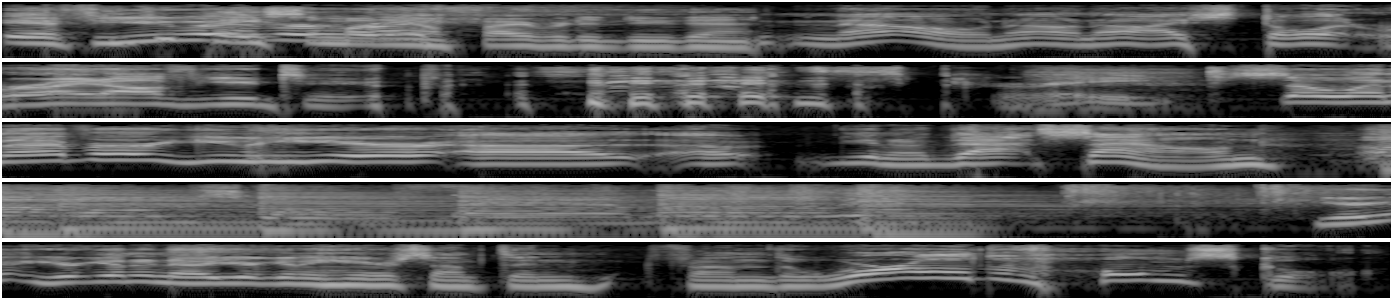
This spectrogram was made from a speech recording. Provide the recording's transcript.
if you, you pay ever somebody write- on Fiverr to do that? no, no, no. I stole it right off YouTube. it's great. So whenever you hear, uh, uh, you know, that sound, you're you're gonna know you're gonna hear something from the world of homeschool.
